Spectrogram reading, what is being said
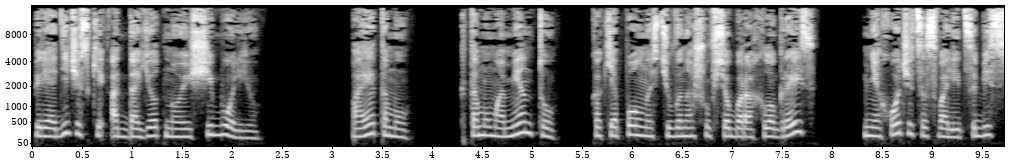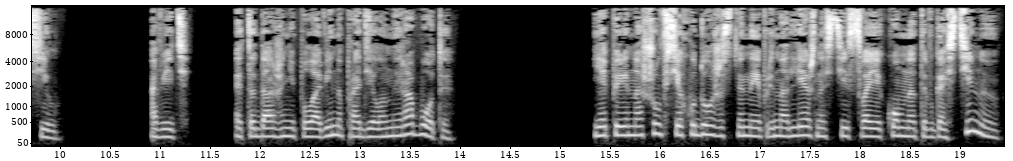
периодически отдает ноющей болью. Поэтому к тому моменту, как я полностью выношу все барахло Грейс, мне хочется свалиться без сил. А ведь это даже не половина проделанной работы. Я переношу все художественные принадлежности из своей комнаты в гостиную,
